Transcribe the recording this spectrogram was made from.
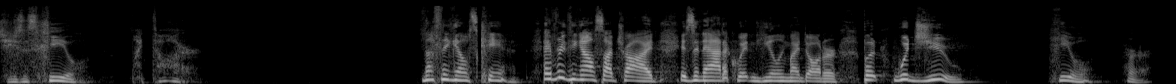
Jesus, heal my daughter. Nothing else can. Everything else I've tried is inadequate in healing my daughter, but would you heal her?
